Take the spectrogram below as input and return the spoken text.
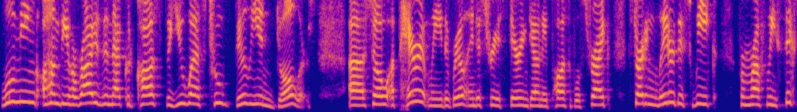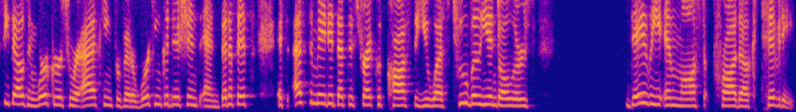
looming on the horizon that could cost the US $2 billion? Uh, so apparently, the rail industry is staring down a possible strike starting later this week from roughly 60,000 workers who are asking for better working conditions and benefits. It's estimated that this strike could cost the US $2 billion daily in lost productivity.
